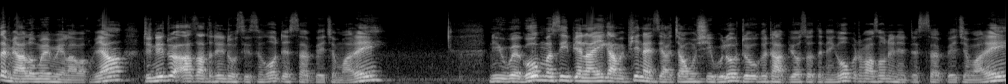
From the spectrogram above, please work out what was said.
သက်များလုံးပဲမင်္ဂလာပါခင်ဗျာဒီနေ့အတွက်အားစားသတင်းတို့စီစဉ်ကိုတင်ဆက်ပေးကြပါမယ်နီဝယ်ကိုမစီပြန်လာရေးကမဖြစ်နိုင်စရာအကြောင်းမရှိဘူးလို့ဒုက္ခတာပြောဆိုတဲ့တင်ကိုပထမဆုံးအနေနဲ့တင်ဆက်ပေးကြပါမယ်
